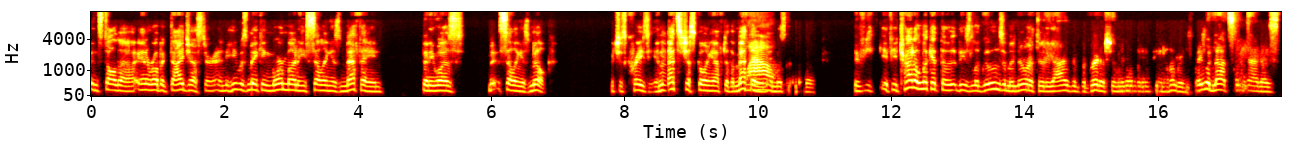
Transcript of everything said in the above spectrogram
installed a anaerobic digester, and he was making more money selling his methane than he was selling his milk, which is crazy. And that's just going after the methane. Wow. In this, if you if you try to look at the, these lagoons of manure through the eyes of the British in the early 1800s, they would not see that as,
